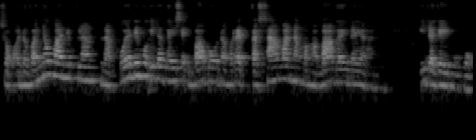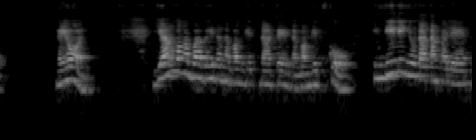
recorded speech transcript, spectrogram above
So, kung ano ba yung money plant na pwede mo ilagay sa ibabaw ng rep kasama ng mga bagay na yan, ilagay mo po. Ngayon, yung mga bagay na nabanggit natin, nabanggit ko, hindi ninyo tatanggalin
